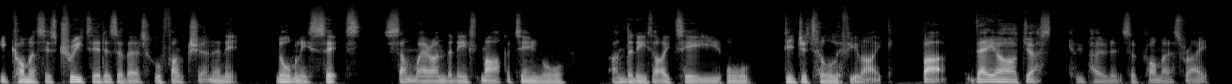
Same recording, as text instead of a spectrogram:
e-commerce is treated as a vertical function and it normally sits somewhere underneath marketing or underneath IT or digital, if you like. But they are just components of commerce, right?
